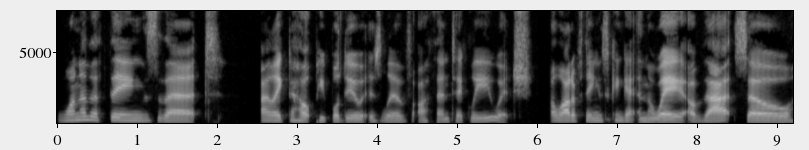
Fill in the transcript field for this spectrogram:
One of the things that I like to help people do is live authentically, which a lot of things can get in the way of that. So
